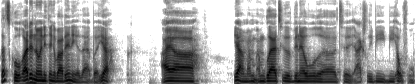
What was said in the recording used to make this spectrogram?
that's cool. I didn't know anything about any of that, but yeah, I uh, yeah, I'm I'm, glad to have been able to uh, to actually be be helpful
